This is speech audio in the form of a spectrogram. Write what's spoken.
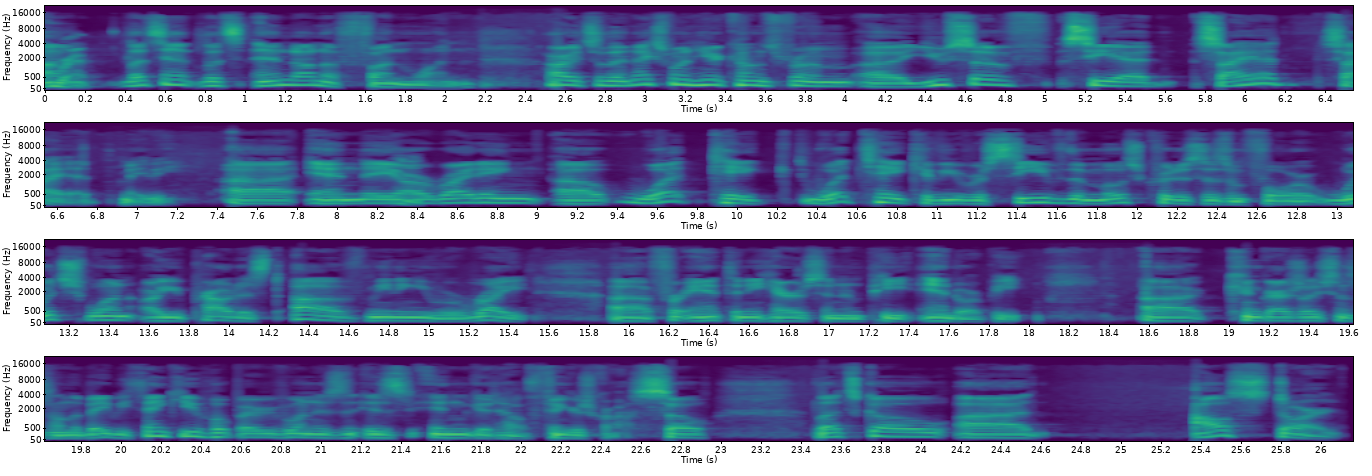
Um, right. Let's end, let's end on a fun one. All right. So the next one here comes from uh, Yusuf Syed Syed Syed maybe. Uh, and they are writing uh, what take what take have you received the most criticism for? Which one are you proudest of? Meaning you were right uh, for Anthony Harrison and Pete and or Pete. Uh, congratulations on the baby. Thank you. Hope everyone is is in good health. Fingers crossed. So let's go. Uh, I'll start.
